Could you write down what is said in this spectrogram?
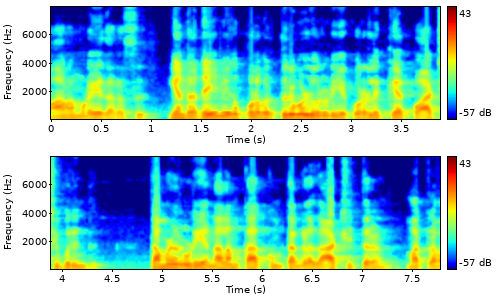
மானமுடையது அரசு என்ற தெய்வீக புலவர் திருவள்ளுவருடைய குரலுக்கேற்ப ஆட்சி புரிந்து தமிழர்களுடைய நலம் காக்கும் தங்களது ஆட்சித்திறன் மற்ற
